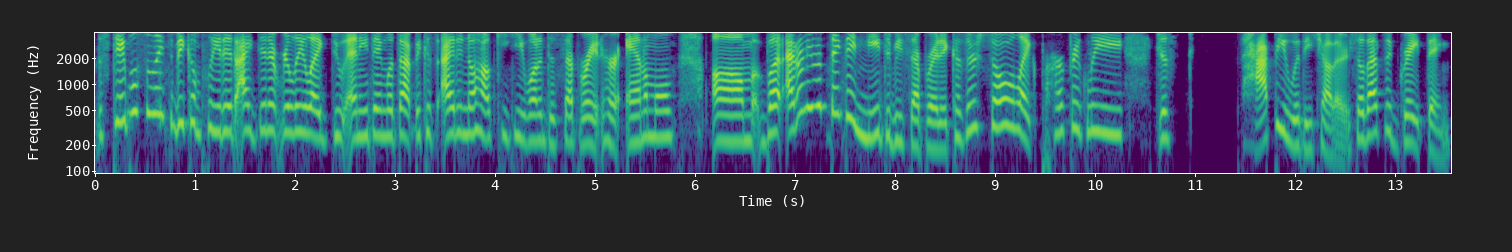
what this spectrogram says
The stables still need to be completed. I didn't really like do anything with that because I didn't know how Kiki wanted to separate her animals. Um, but I don't even think they need to be separated because they're so like perfectly just happy with each other. So that's a great thing.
